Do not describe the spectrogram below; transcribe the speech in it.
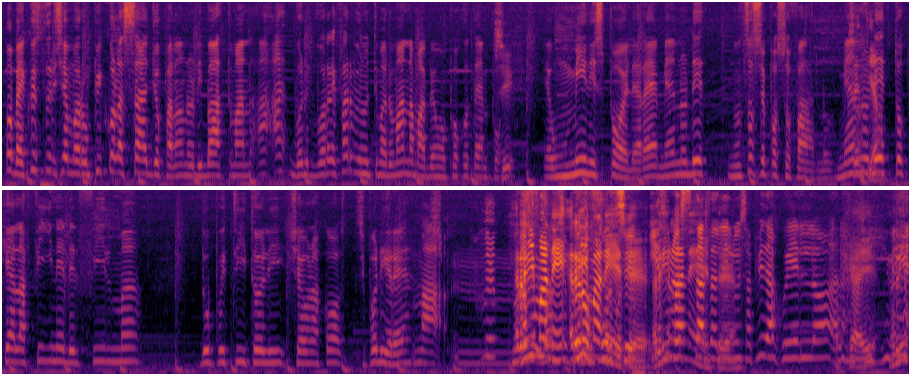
Vabbè, questo diciamo era un piccolo assaggio parlando di Batman. Ah, ah, vorrei farvi un'ultima domanda, ma abbiamo poco tempo. Sì. È un mini spoiler, eh. Mi hanno detto. Non so se posso farlo. Mi hanno Sentiamo. detto che alla fine del film, dopo i titoli, c'è una cosa. Si può dire? Ma mm, Rimane- Però rimanete, forse- io sono rimanete. stata delusa più da quello. alla Ok. fine. Rimane-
